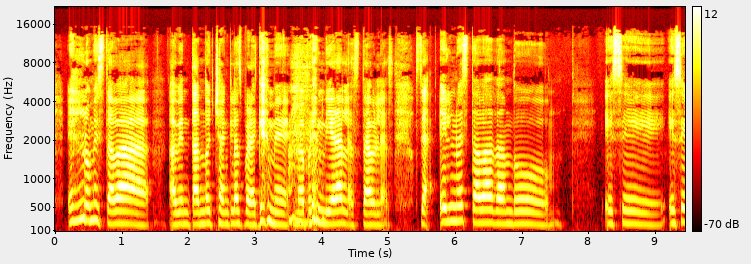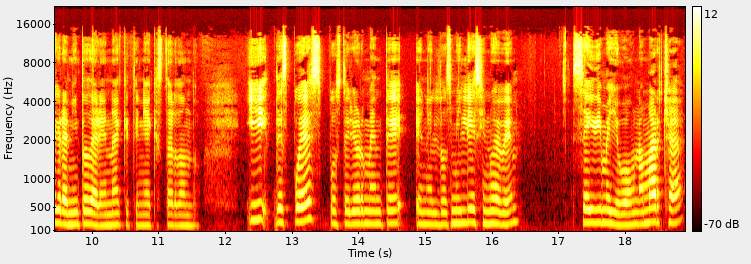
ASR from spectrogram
él no me estaba aventando chanclas para que me, me aprendiera las tablas. O sea, él no estaba dando ese, ese granito de arena que tenía que estar dando. Y después, posteriormente, en el 2019, Sadie me llevó a una marcha.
